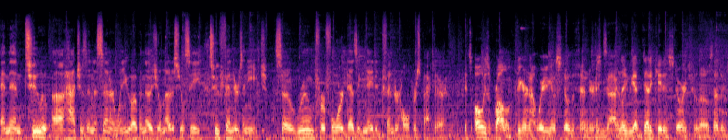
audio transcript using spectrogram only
And then two uh, hatches in the center. When you open those, you'll notice you'll see two fenders in each. So room for four designated fender holders back there. It's always a problem figuring out where you're going to stow the fenders. Exactly. And then we got dedicated storage for those. That is,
